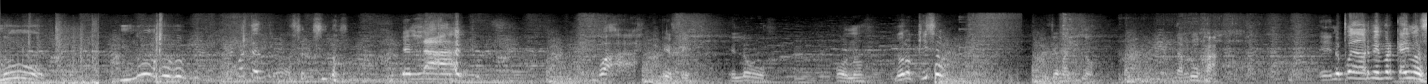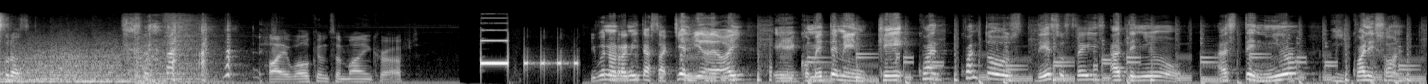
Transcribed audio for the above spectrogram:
¡No! ¡No! ¡El lag! ¡Buah! El lobo. Oh no, no lo quiso. El no. La bruja. Eh, no puede dormir porque hay monstruos. Hi, welcome to Minecraft. Y bueno, ranitas, aquí el video de hoy. Eh, en qué, cuántos de esos face ha tenido has tenido y cuáles son.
